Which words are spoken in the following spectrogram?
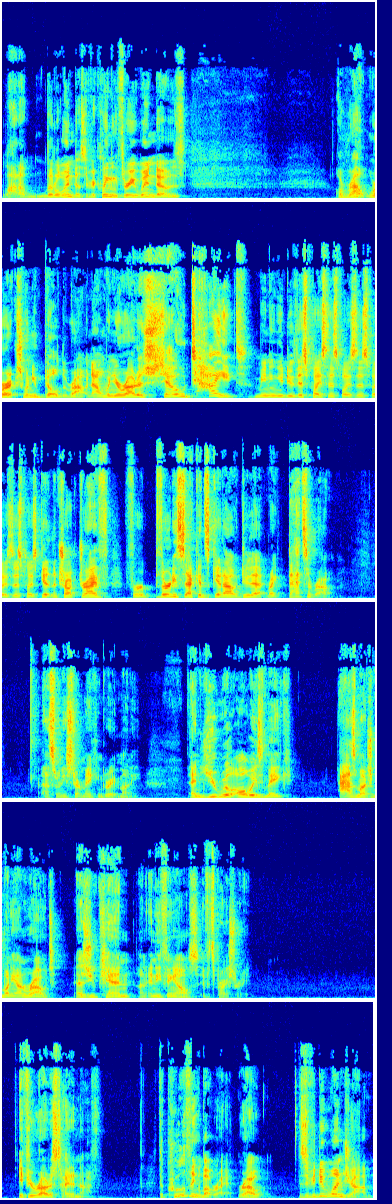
A lot of little windows. If you're cleaning three windows, a route works when you build the route. Now, when your route is so tight, meaning you do this place, this place, this place, this place, get in the truck, drive for 30 seconds, get out, do that, right? That's a route. That's when you start making great money. And you will always make as much money on route as you can on anything else if it's priced right. If your route is tight enough. The cool thing about route is if you do one job,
